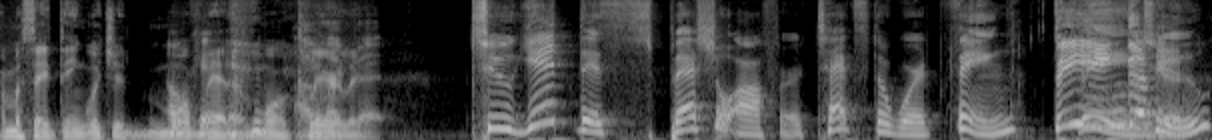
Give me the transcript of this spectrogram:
I'm gonna say thing which is more Okay. better, more I like clearly. that. To get this special offer, text the word thing Thing. to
